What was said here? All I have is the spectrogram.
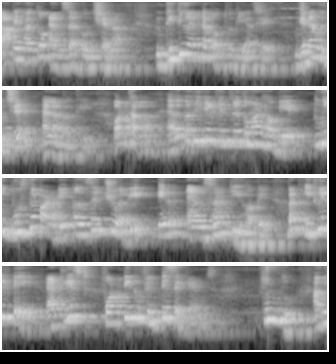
তাতে হয়তো অ্যান্সার হচ্ছে না। দ্বিতীয় একটা পদ্ধতি আছে, যেটা হচ্ছে অ্যালোপ্যাথি অর্থাৎ অ্যালোপ্যাথিকের ক্ষেত্রে তোমার হবে, তুমি বুঝতে পারবে কনসেপচুয়ালি এর অ্যান্সার কি হবে। But it will take at least 40 to 50 seconds কিন্তু আমি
